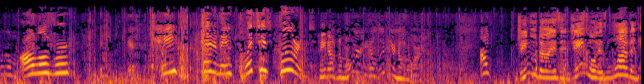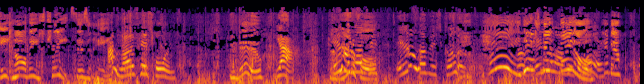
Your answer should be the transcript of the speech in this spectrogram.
Oliver. Um, Oliver. He hit me with his horns. He don't no more. He don't live here no more. I Jingle does, and Jingle is loving eating all these treats, isn't he? I love his horns. You do? Yeah. They're And I love beautiful. his- And I love his color. Hey, there's I love Bell. color. Bell. Mom,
